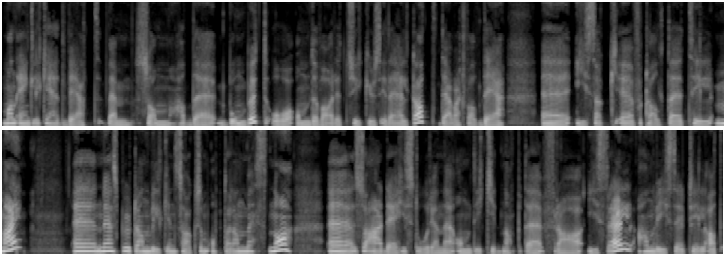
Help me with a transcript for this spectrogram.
man egentlig ikke helt vet hvem som hadde bombet, og om det var et sykehus i det hele tatt. Det er i hvert fall det eh, Isak fortalte til meg. Når jeg spurte han hvilken sak som opptar han mest nå, Eh, så er det historiene om de kidnappede fra Israel. Han viser til at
